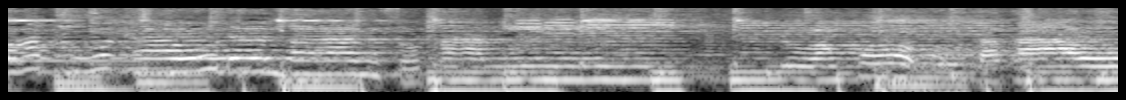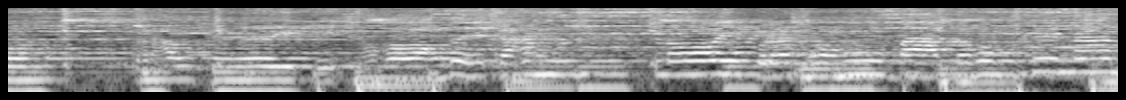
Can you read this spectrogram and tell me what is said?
วัดหัวเขาเดินทางสุพรรณหลวงพ่อปู่ตาเตาเราเคยปิดทองด้วยกันลอยกระทงปากลงคืนนั้น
